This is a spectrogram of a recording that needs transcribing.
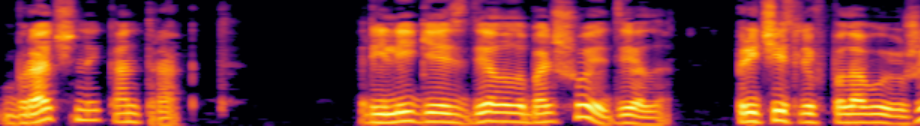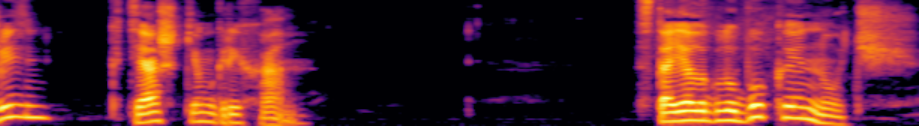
брачный контракт. Религия сделала большое дело, причислив половую жизнь к тяжким грехам. Стояла глубокая ночь.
